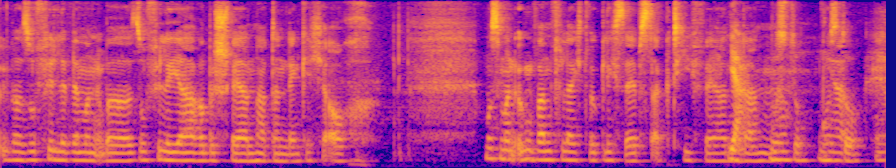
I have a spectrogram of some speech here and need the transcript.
über so viele, wenn man über so viele Jahre Beschwerden hat, dann denke ich auch, muss man irgendwann vielleicht wirklich selbst aktiv werden. Ja, dann, ne? musst du, musst ja, du. Ja.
